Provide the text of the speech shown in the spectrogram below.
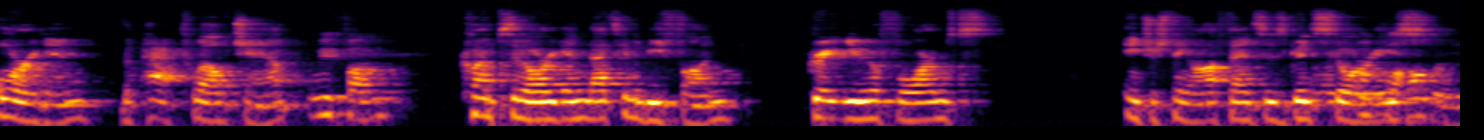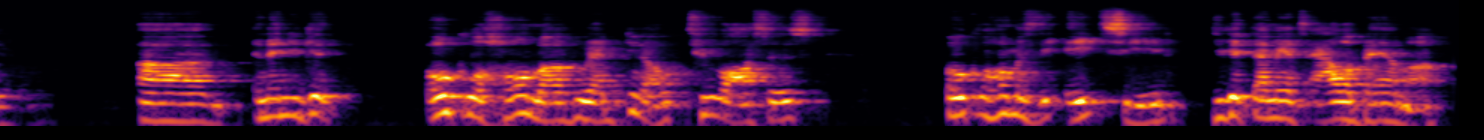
Oregon, the Pac-12 champ. It'll be fun. Clemson, Oregon. That's going to be fun. Great uniforms, interesting offenses, good stories. Uh, and then you get Oklahoma, who had you know two losses. Oklahoma's the eight seed. You get them against Alabama.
